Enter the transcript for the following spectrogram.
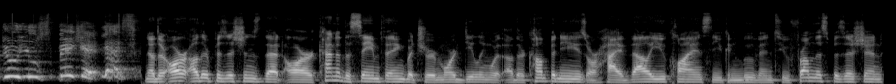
do you speak it? Yes. Now there are other positions that are kind of the same thing, but you're more dealing with other companies or high value clients that you can move into from this position,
